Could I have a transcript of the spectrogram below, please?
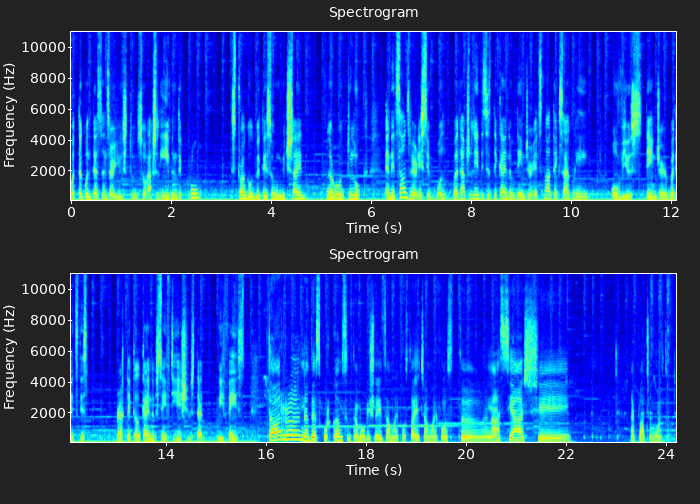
what the contestants are used to. So actually, even the crew struggled with this on which side of the road to look. And it sounds very simple, but actually, this is the kind of danger. It's not exactly obvious danger, but it's this practical kind of safety issues that we face. Dar uh, ne descurcăm, suntem obișnuiți, am mai fost aici, am mai fost uh, în Asia și ne place mult.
